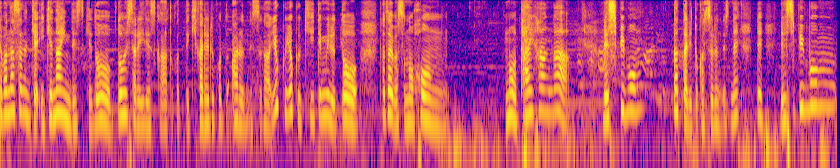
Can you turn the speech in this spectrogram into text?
手放さなきゃいけないんですけどどうしたらいいですかとかって聞かれることあるんですがよくよく聞いてみると例えばその本の大半がレシピ本だったりとかするんですね。でレシピ本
